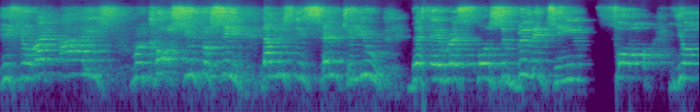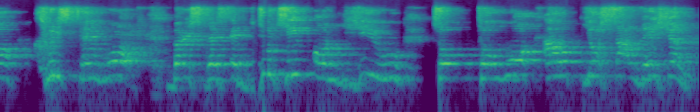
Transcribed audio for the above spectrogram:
if your right eyes will cause you to see, that means it's sent to you. There's a responsibility for your Christian work. There's, there's a duty on you to, to walk out your salvation.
